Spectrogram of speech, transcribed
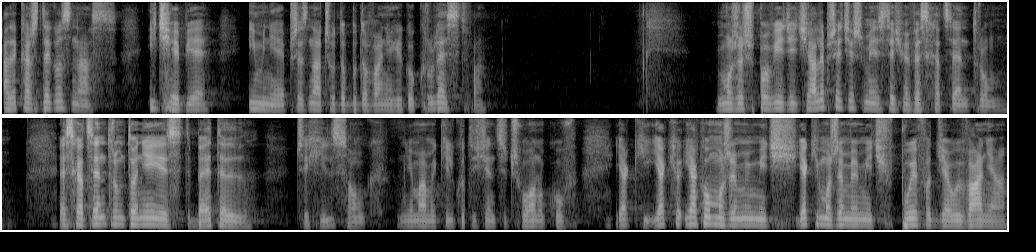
ale każdego z nas, i Ciebie, i mnie przeznaczył do budowania Jego królestwa. Możesz powiedzieć, ale przecież my jesteśmy w SH Centrum. SH Centrum to nie jest Betel czy Hillsong. Nie mamy kilku tysięcy członków. Jak, jak, jaką możemy mieć, jaki możemy mieć wpływ oddziaływania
